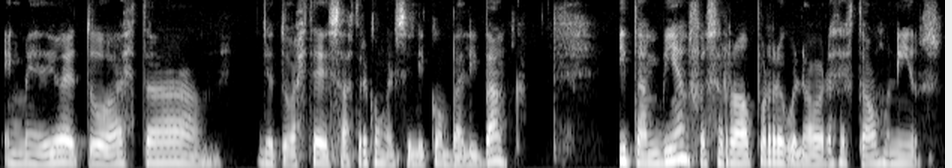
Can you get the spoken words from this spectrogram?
en medio de toda esta de todo este desastre con el Silicon Valley Bank. Y también fue cerrado por reguladores de Estados Unidos.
